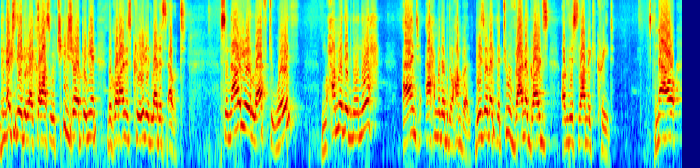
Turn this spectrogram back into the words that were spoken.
The next day they're like, Khalas, we've changed our opinion. The Quran is created, let us out. So now you're left with Muhammad ibn Nuh and Ahmad ibn Hanbal. These are like the two vanguards of the Islamic creed. Now,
